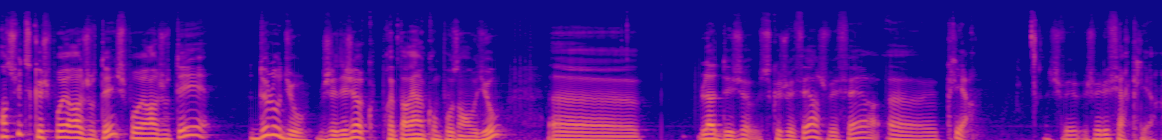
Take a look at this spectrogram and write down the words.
Ensuite, ce que je pourrais rajouter, je pourrais rajouter de l'audio. J'ai déjà préparé un composant audio. Euh, là, déjà, ce que je vais faire, je vais faire euh, clear. Je vais, lui faire clear.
